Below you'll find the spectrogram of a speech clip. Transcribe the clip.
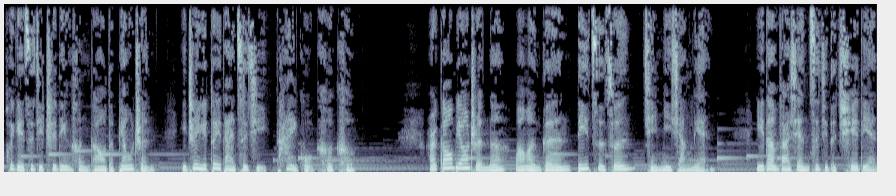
会给自己制定很高的标准，以至于对待自己太过苛刻。而高标准呢，往往跟低自尊紧密相连，一旦发现自己的缺点，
